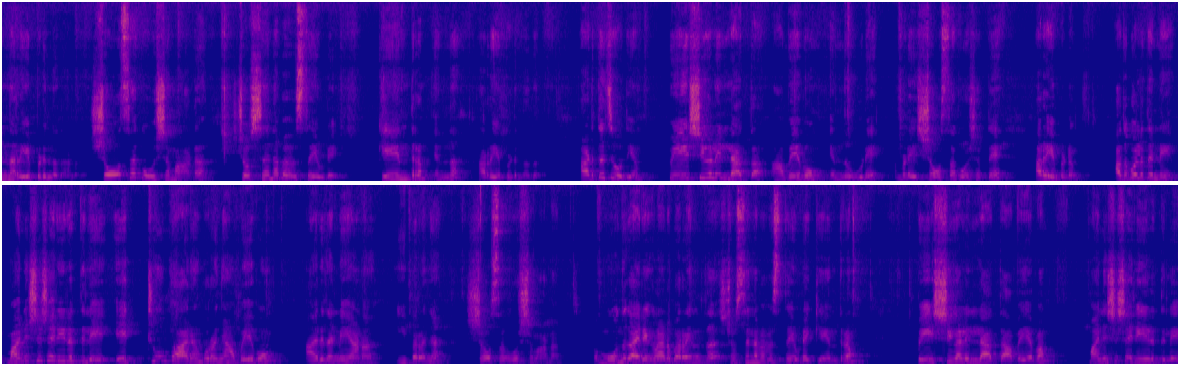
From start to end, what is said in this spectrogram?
എന്നറിയപ്പെടുന്നതാണ്. ശ്വാസകോശമാണ് ശ്വസന വ്യവസ്ഥയുടെ കേന്ദ്രം എന്ന് അറിയപ്പെടുന്നത്. അടുത്ത ചോദ്യം പേശികളില്ലാത്ത അവയവം എന്നുകൂടെ നമ്മുടെ ശ്വാസകോശത്തെ അറിയപ്പെടും. അതുപോലെ തന്നെ മനുഷ്യ ശരീരത്തിലെ ഏറ്റവും ഭാരം കുറഞ്ഞ അവയവവും ആര് തന്നെയാണ്? ഈ പറഞ്ഞ ശ്വാസകോശമാണ്. അപ്പം മൂന്ന് കാര്യങ്ങളാണ് പറയുന്നത്. ശ്വസന വ്യവസ്ഥയുടെ കേന്ദ്രം പേശികളില്ലാത്ത അവയവം മനുഷ്യ ശരീരത്തിലെ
